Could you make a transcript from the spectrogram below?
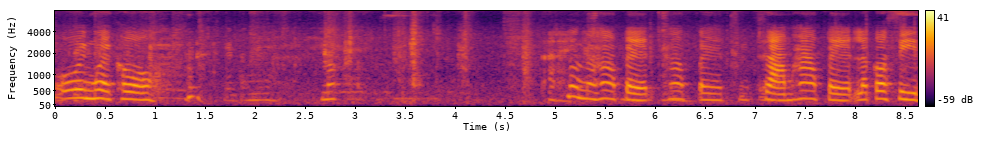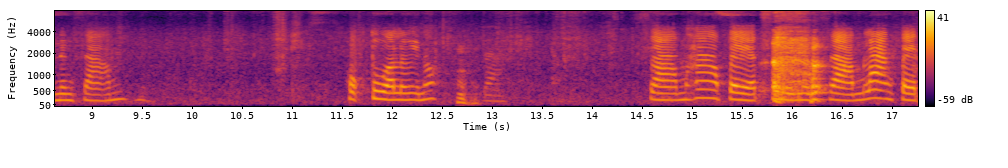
โอ้ยเมื่อยคอเห็นตรงนี้เนาะอะไรนู่นนะห้าแปดห้าแปดสามห้าแปดแล้วก็สี่หนึ่งสามหกตัวเลยเนาะ จ้ะ สามห้าแปดสี่หนึ่งสามล่างแปด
